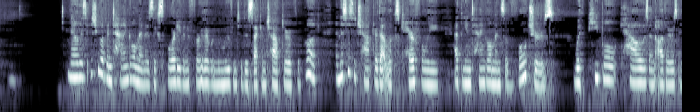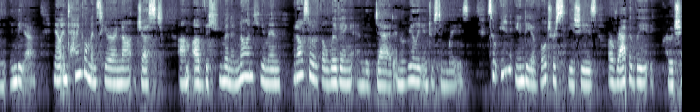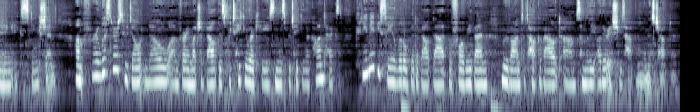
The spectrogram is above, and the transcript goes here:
Now, this issue of entanglement is explored even further when we move into the second chapter of the book, and this is a chapter that looks carefully at the entanglements of vultures with people, cows, and others in India. Now, entanglements here are not just um, of the human and non human, but also of the living and the dead in really interesting ways. So, in India, vulture species are rapidly approaching extinction. Um, for listeners who don't know um, very much about this particular case in this particular context, could you maybe say a little bit about that before we then move on to talk about um, some of the other issues happening in this chapter?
